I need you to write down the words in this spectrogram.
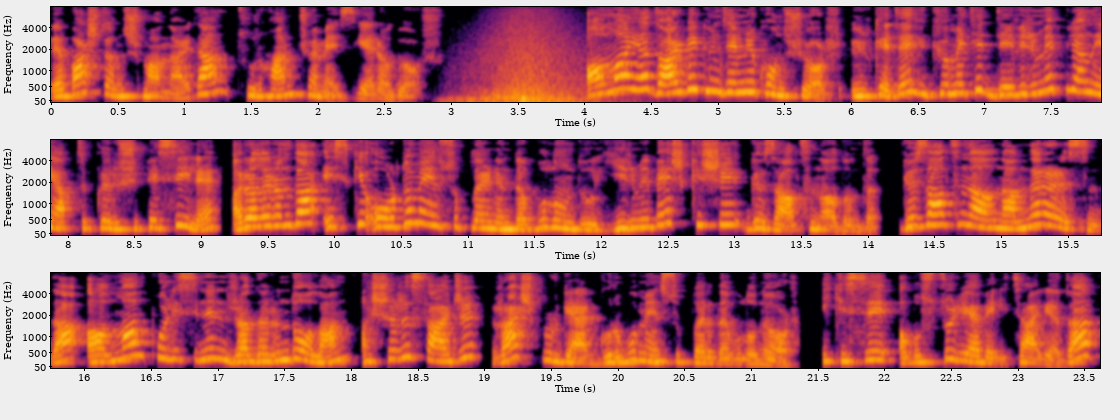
ve baş danışmanlardan Turhan Çömez yer alıyor. Almanya darbe gündemini konuşuyor. Ülkede hükümeti devirme planı yaptıkları şüphesiyle aralarında eski ordu mensuplarının da bulunduğu 25 kişi gözaltına alındı. Gözaltına alınanlar arasında Alman polisinin radarında olan aşırı sağcı Raschburger grubu mensupları da bulunuyor. İkisi Avusturya ve İtalya'da,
